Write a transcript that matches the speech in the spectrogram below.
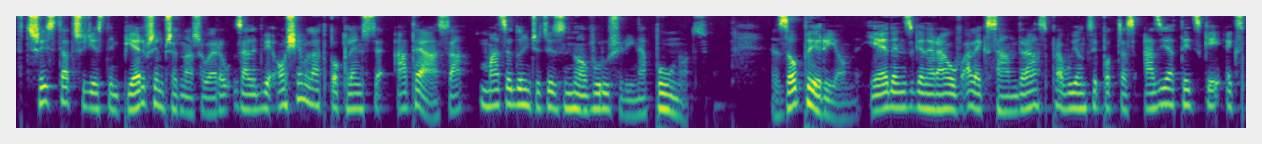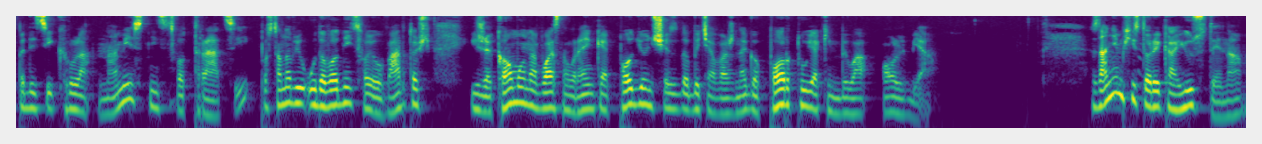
W 331 przed naszą erą, zaledwie 8 lat po klęsce Ateasa, Macedończycy znowu ruszyli na północ. Zopyrion, jeden z generałów Aleksandra, sprawujący podczas azjatyckiej ekspedycji króla namiestnictwo Tracji, postanowił udowodnić swoją wartość i rzekomo na własną rękę podjąć się zdobycia ważnego portu, jakim była Olbia. Zdaniem historyka Justyna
